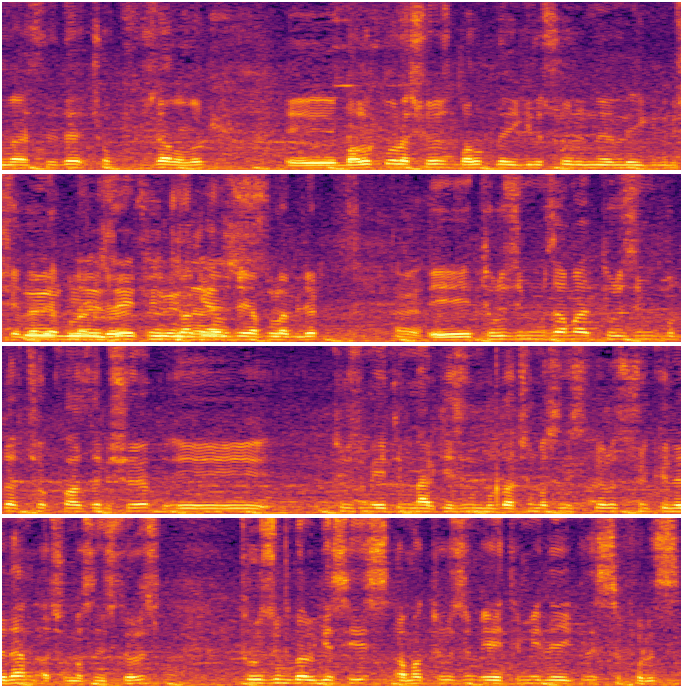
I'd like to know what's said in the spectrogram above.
üniversitede çok güzel olur. E, balıkla uğraşıyoruz. Balıkla ilgili su ürünleriyle ilgili bir şeyler ürünleri, yapılabilir. zeytin Tabii yapılabilir. Evet. E, turizmimiz ama turizm burada çok fazla bir şey yok. E, turizm eğitim merkezinin burada açılmasını istiyoruz. Çünkü neden açılmasını istiyoruz? Turizm bölgesiyiz ama turizm eğitimiyle ilgili sıfırız.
